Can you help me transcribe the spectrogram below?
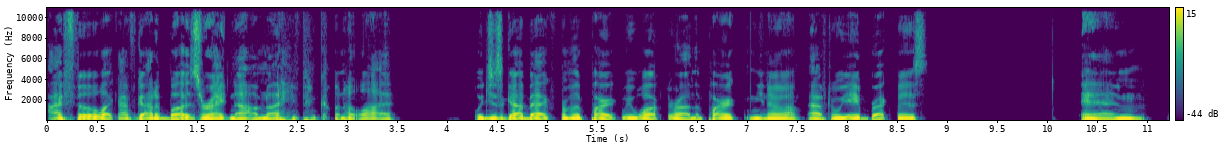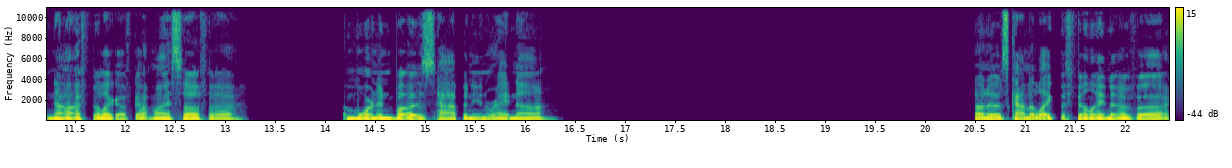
I feel like I've got a buzz right now. I'm not even to lie. We just got back from the park. We walked around the park, you know, after we ate breakfast. and now I feel like I've got myself a a morning buzz happening right now. I don't know. It's kind of like the feeling of uh,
